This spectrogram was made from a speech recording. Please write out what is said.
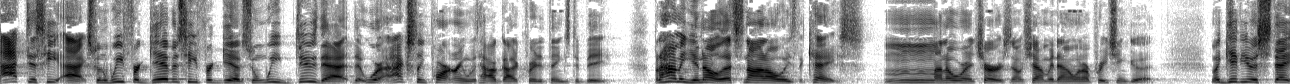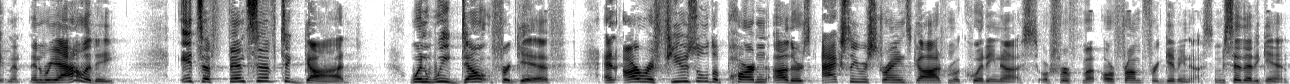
act as He acts, when we forgive as He forgives, when we do that, that we're actually partnering with how God created things to be. But how many of you know that's not always the case? Mm, I know we're in church. Don't shout me down when I'm preaching good. I'll give you a statement. In reality, it's offensive to God when we don't forgive, and our refusal to pardon others actually restrains God from acquitting us or, or from forgiving us. Let me say that again.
